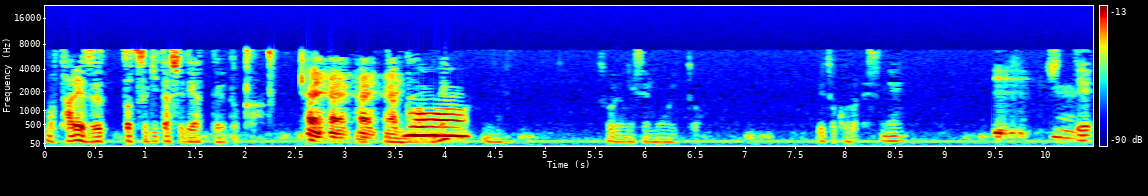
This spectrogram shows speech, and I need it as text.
もうタレずっと継ぎ足しでやってるとか、はいはいはいはい。ねそういうお店も多いというところですね。うん。そして、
